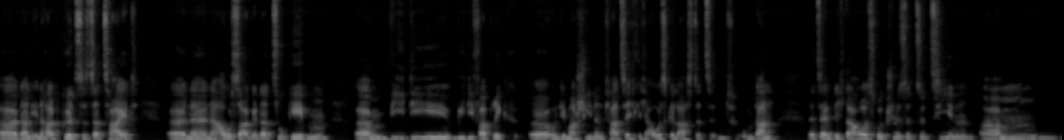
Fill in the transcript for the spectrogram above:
äh, dann innerhalb kürzester Zeit äh, eine, eine, Aussage dazu geben, ähm, wie, die, wie die Fabrik äh, und die Maschinen tatsächlich ausgelastet sind, um dann letztendlich daraus Rückschlüsse zu ziehen, ähm,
